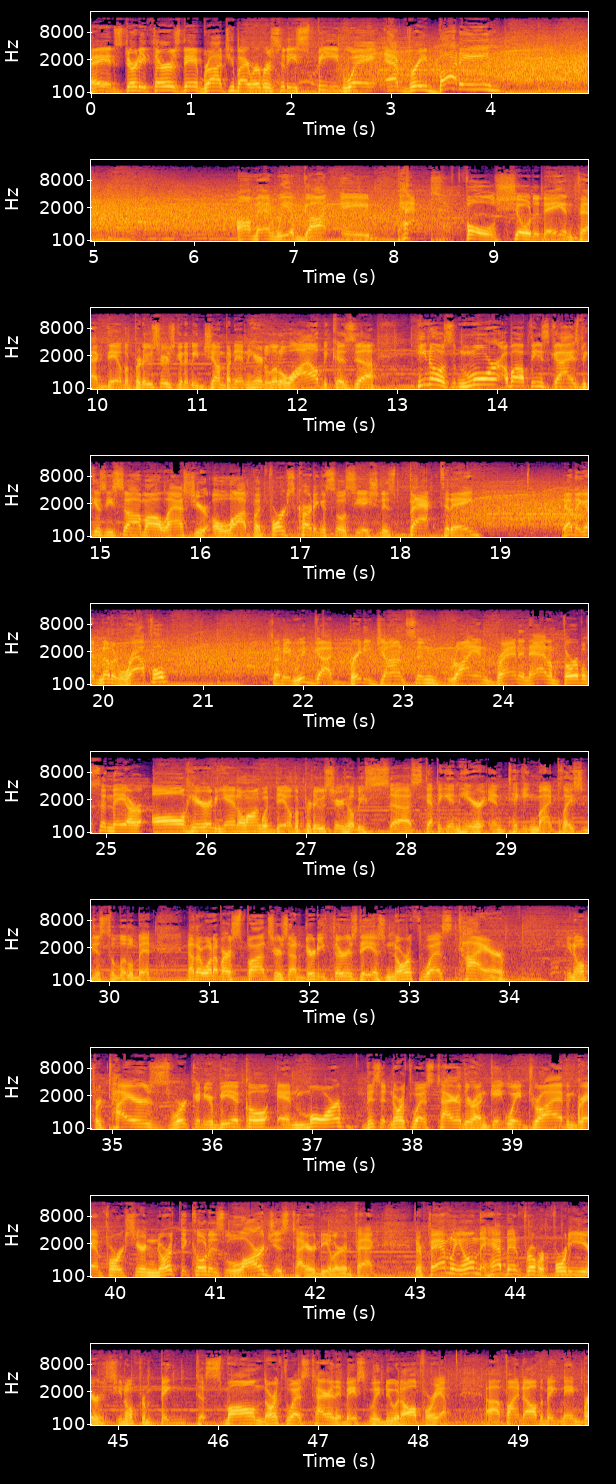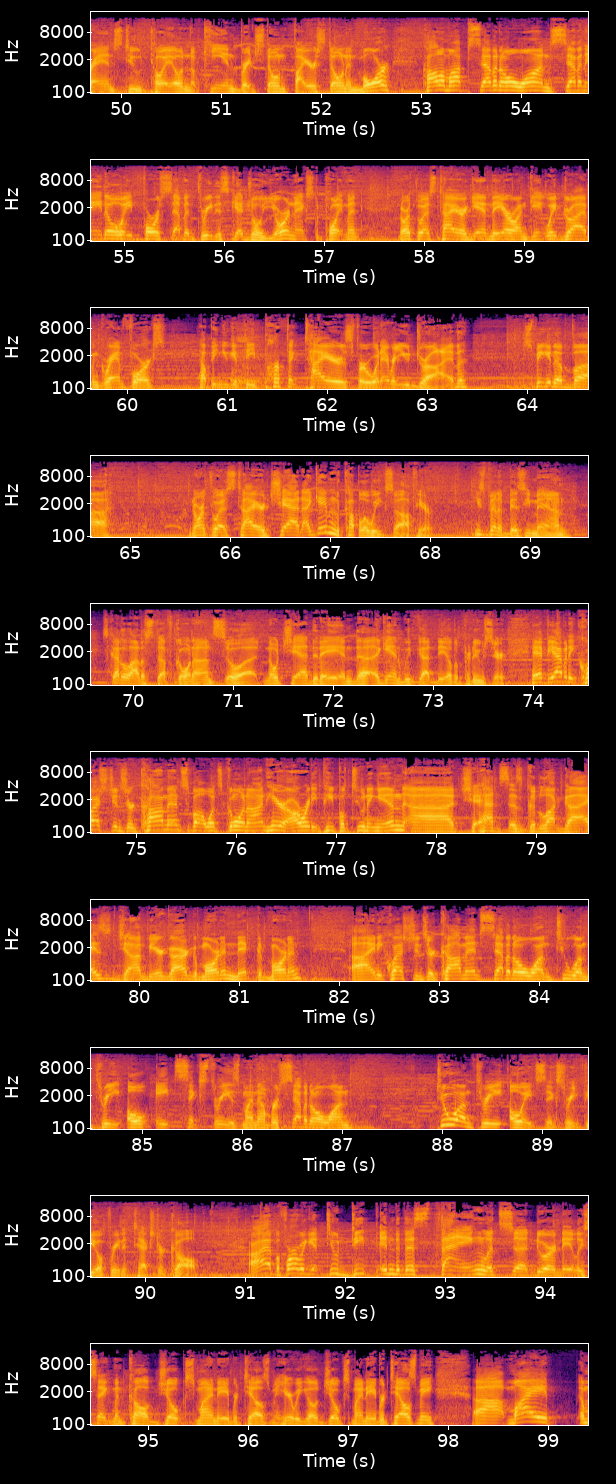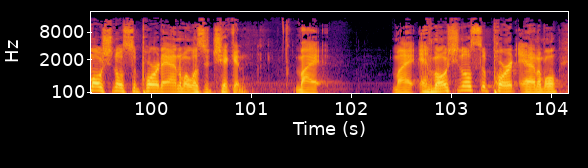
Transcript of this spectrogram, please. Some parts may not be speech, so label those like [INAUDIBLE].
Hey, it's Dirty Thursday brought to you by River City Speedway. Everybody. Oh, man, we have got a packed full show today. In fact, Dale, the producer, is going to be jumping in here in a little while because uh, he knows more about these guys because he saw them all last year a lot. But Forks Karting Association is back today. Yeah, they got another raffle. So, I mean, we've got Brady Johnson, Ryan Brandon, Adam Thorvilson. They are all here. Again, along with Dale, the producer, he'll be uh, stepping in here and taking my place in just a little bit. Another one of our sponsors on Dirty Thursday is Northwest Tire. You know, for tires, work on your vehicle, and more, visit Northwest Tire. They're on Gateway Drive in Grand Forks here, North Dakota's largest tire dealer, in fact. They're family owned. They have been for over 40 years. You know, from big to small, Northwest Tire, they basically do it all for you. Uh, find all the big name brands too Toyo, Nokian, Bridgestone, Firestone, and more. Call them up 701 780 8473 to schedule your next appointment. Northwest Tire, again, they are on Gateway Drive in Grand Forks, helping you get the perfect tires for whatever you drive. Speaking of uh, Northwest Tire, Chad, I gave him a couple of weeks off here. He's been a busy man. He's got a lot of stuff going on, so uh, no Chad today. And uh, again, we've got Dale, the producer. Hey, if you have any questions or comments about what's going on here, already people tuning in. Uh, Chad says, Good luck, guys. John Biergar, good morning. Nick, good morning. Uh, any questions or comments? 701 213 0863 is my number. 701 213 0863. Feel free to text or call. All right, before we get too deep into this thing, let's uh, do our daily segment called Jokes My Neighbor Tells Me. Here we go. Jokes My Neighbor Tells Me. Uh, my emotional support animal is a chicken. My, my [LAUGHS] emotional support animal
